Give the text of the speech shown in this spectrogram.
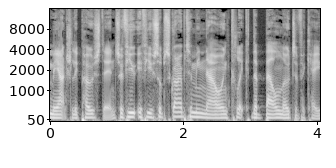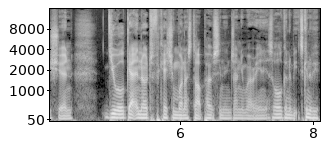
me actually posting. So if you if you subscribe to me now and click the bell notification, you will get a notification when I start posting in January, and it's all gonna be it's gonna be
